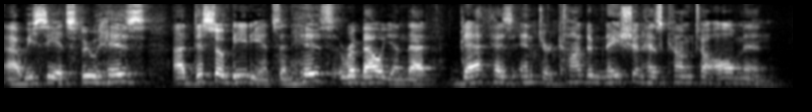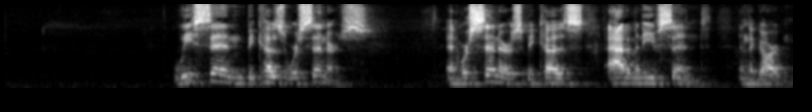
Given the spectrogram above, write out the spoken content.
Uh, we see it's through his uh, disobedience and his rebellion that death has entered, condemnation has come to all men. We sin because we're sinners, and we're sinners because Adam and Eve sinned in the garden.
